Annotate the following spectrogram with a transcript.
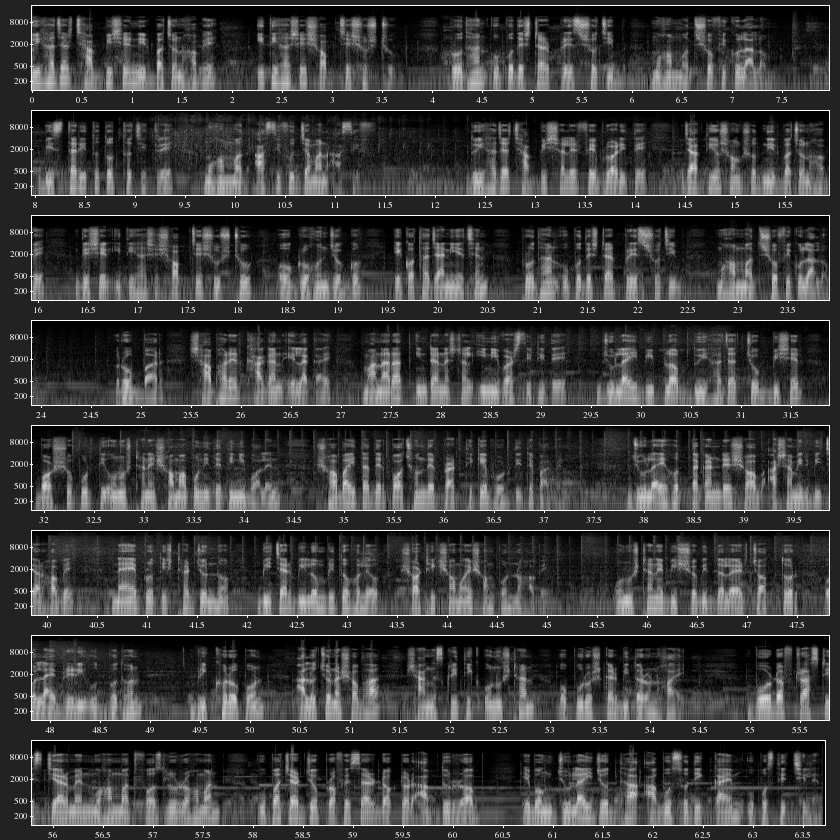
দুই হাজার নির্বাচন হবে ইতিহাসে সবচেয়ে সুষ্ঠু, প্রধান উপদেষ্টার প্রেস সচিব মোহাম্মদ শফিকুল আলম, বিস্তারিত তথ্যচিত্রে মোহাম্মদ আসিফুজ্জামান আসিফ। দুই হাজার ছাব্বিশ সালের ফেব্রুয়ারিতে জাতীয় সংসদ নির্বাচন হবে, দেশের ইতিহাসে সবচেয়ে সুষ্ঠু ও গ্রহণযোগ্য একথা জানিয়েছেন প্রধান উপদেষ্টার প্রেস সচিব মোহাম্মদ শফিকুল আলম। রোববার সাভারের খাগান এলাকায় মানারাত ইন্টারন্যাশনাল ইউনিভার্সিটিতে জুলাই বিপ্লব দুই হাজার চব্বিশের বর্ষপূর্তি অনুষ্ঠানে সমাপনীতে তিনি বলেন, সবাই তাদের পছন্দের প্রার্থীকে ভোট দিতে পারবেন। জুলাই হত্যাকাণ্ডের সব আসামির বিচার হবে, ন্যায় প্রতিষ্ঠার জন্য বিচার বিলম্বিত হলেও সঠিক সময়ে সম্পন্ন হবে। অনুষ্ঠানে বিশ্ববিদ্যালয়ের চত্বর ও লাইব্রেরি উদ্বোধন, বৃক্ষরোপণ, আলোচনা সভা, সাংস্কৃতিক অনুষ্ঠান ও পুরস্কার বিতরণ হয়। Board of trustees chairman Mohammad Fazlur Rahman, উপাচার্য প্রফেসর ডক্টর আব্দুর রব এবং জুলাই যোদ্ধা আবু সদিক কায়েম উপস্থিত ছিলেন।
